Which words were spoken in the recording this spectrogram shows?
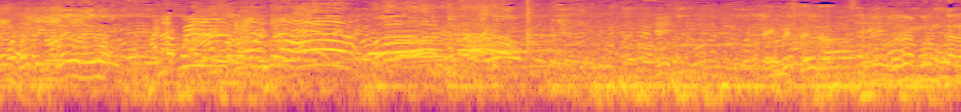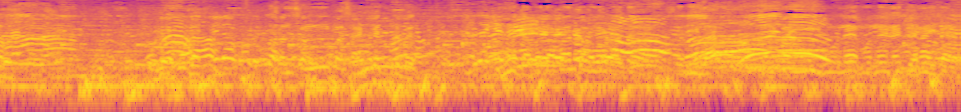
ಹೌದಾ ಲೈವ್ ಲೈವ್ ಮೂರು ಮುಕ್ಕಾಲು ಸ್ವಲ್ಪ ಸ್ವಲ್ಪ ಸಣ್ಣ ಬಿಡಬೇಕು ಅಂತ ಓಡೋದು ಸರಿ ಇಲ್ಲ ಸ್ವಲ್ಪ ಈ ಮೂಲೆ ಮೂಲೆನೇ ಜನ ಇದ್ದಾರೆ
